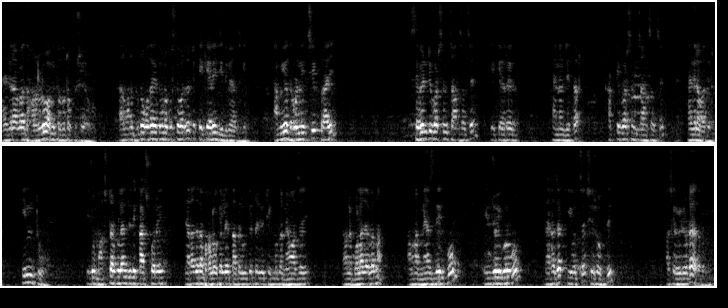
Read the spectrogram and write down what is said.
হায়দ্রাবাদ হারলেও আমি ততটা খুশি হব। তার মানে দুটো কথাই তোমরা বুঝতে পারছ যে কে কে আরই জিতবে আজকে। আমিও ধরে নিচ্ছি প্রায় সেভেন্টি পার্সেন্ট চান্স আছে কে কে আরের ফাইনাল জেতার থার্টি পার্সেন্ট চান্স আছে হায়দ্রাবাদের। কিন্তু কিছু মাস্টার প্ল্যান যদি কাজ করে যারা যারা ভালো খেলে তাদের উইকেটটা যদি ঠিকমতো নেওয়া যায়, তাহলে বলা যাবে না। আমরা ম্যাচ দেখব এনজয় করব। দেখা যাক কী হচ্ছে শেষ অবধি। আজকের ভিডিওটা এতটুকুই।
